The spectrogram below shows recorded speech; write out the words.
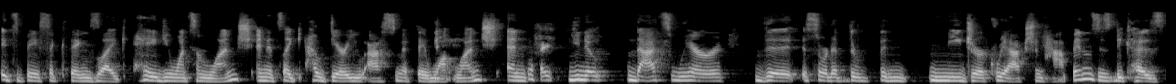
it's basic things like, Hey, do you want some lunch? And it's like, how dare you ask them if they want lunch? And, right. you know, that's where the sort of the, the knee jerk reaction happens is because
